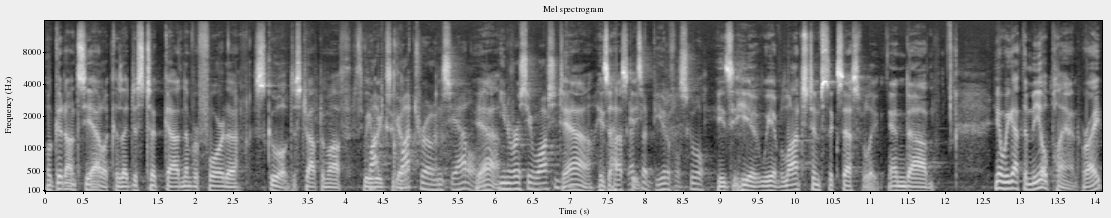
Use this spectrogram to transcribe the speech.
Well, good on Seattle because I just took uh, number four to school. Just dropped him off three weeks ago. Quattro in Seattle. Yeah. University of Washington. Yeah, he's a husky. That's a beautiful school. He's he. We have launched him successfully, and um, you know we got the meal plan right,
